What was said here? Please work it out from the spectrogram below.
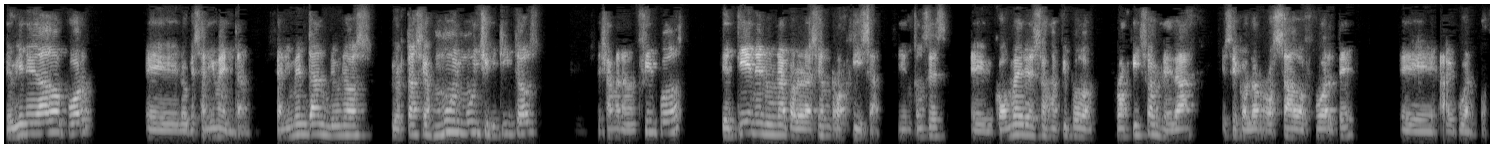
que viene dado por eh, lo que se alimentan. Se alimentan de unos crustáceos muy, muy chiquititos, se llaman anfípodos, que tienen una coloración rojiza. Y entonces, comer esos anfípodos rojizos le da ese color rosado fuerte eh, al cuerpo.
